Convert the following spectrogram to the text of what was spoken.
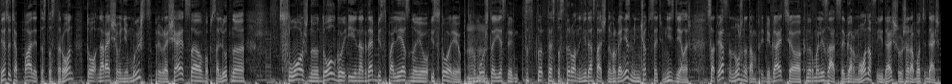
Если у тебя падает тестостерон, то наращивание мышц превращается в абсолютно сложную, долгую и иногда бесполезную историю, потому Мгм. что если тесто- тестостерона недостаточно в организме, ничего ты с этим не сделаешь. Соответственно, нужно там прибегать э, к нормализации гормонов и дальше уже работать дальше.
